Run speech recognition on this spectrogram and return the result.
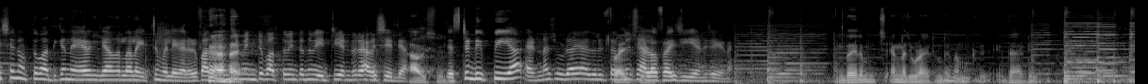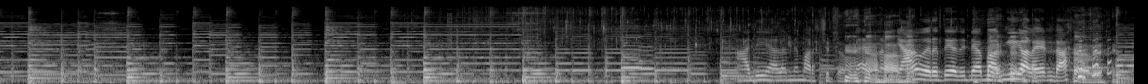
മാരിനേഷൻ ഒട്ടും അധികം നേരമില്ല എന്നുള്ള ഏറ്റവും വലിയ കാര്യം. ഒരു പതിനഞ്ച് മിനിറ്റ് പത്ത് മിനിറ്റ് ഒന്നും വെയിറ്റ് ചെയ്യേണ്ട ഒരു ആവശ്യമില്ല. ജസ്റ്റ് ഡിപ്പ് ചെയ്യുക എണ്ണ ചൂടായി അതിലിട്ട് ഷാലോ ഫ്രൈ ചെയ്യാണ് ചെയ്യണേ. എന്തായാലും എണ്ണ ചൂടായിട്ടുണ്ട് നമുക്ക് ഇത് ആഡ് ചെയ്യാം. ആദ്യം ഇയാളെന്നെ മറിച്ചിട്ടോ ഞാൻ വെറുതെ അതിന്റെ ആ ഭംഗി കളയണ്ട.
